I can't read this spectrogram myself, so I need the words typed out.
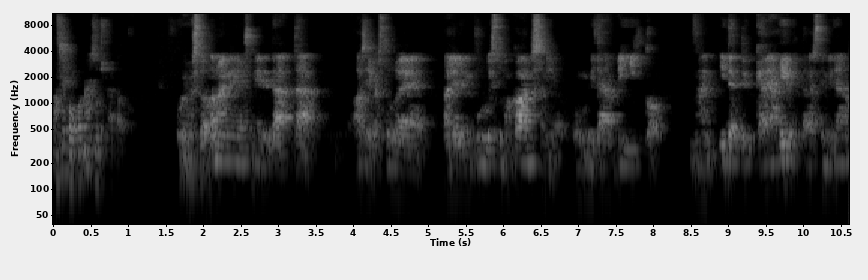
vaan se kokonaisuus katsotaan. Kuinka tuota näin, niin jos mietitään, että asiakas tulee välillä pullistuma kanssa, niin on mitään viikko mä en itse tykkää ihan hirvittävästi mitään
